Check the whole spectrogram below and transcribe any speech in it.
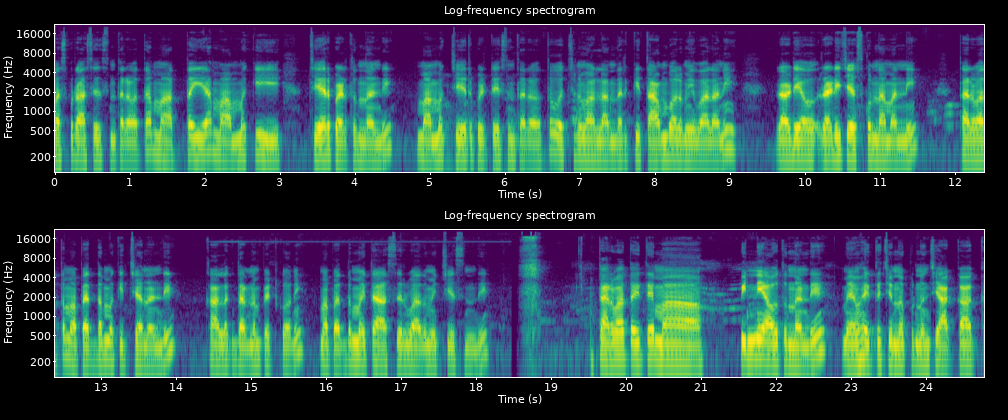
పసుపు రాసేసిన తర్వాత మా అత్తయ్య మా అమ్మకి చీర పెడుతుందండి. మా అమ్మకి చీర పెట్టేసిన తర్వాత వచ్చిన వాళ్ళందరికీ తాంబూలం ఇవ్వాలని రెడీ రెడీ చేసుకున్నామన్నీ. తర్వాత మా పెద్దమ్మకి ఇచ్చానండి. కాళ్ళకి దండం పెట్టుకొని మా పెద్దమ్మ అయితే ఆశీర్వాదం ఇచ్చేసింది. తర్వాత అయితే మా పిన్ని అవుతుందండి. మేమైతే చిన్నప్పటి నుంచి అక్క అక్క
